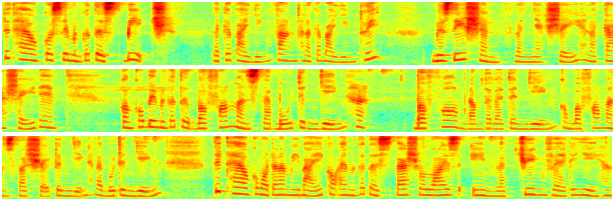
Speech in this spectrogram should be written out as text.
tiếp theo, cô C mình có từ speech là cái bài diễn văn hay là cái bài diễn thuyết. Musician là nhạc sĩ hay là ca sĩ đây. Còn câu B mình có từ performance là buổi trình diễn, ha. Perform động từ là trình diễn, còn performance là sự trình diễn hay là buổi trình diễn. Tiếp theo câu 157 câu em mình có từ specialize in là chuyên về cái gì ha?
